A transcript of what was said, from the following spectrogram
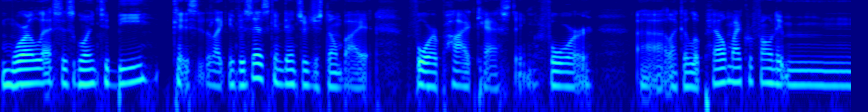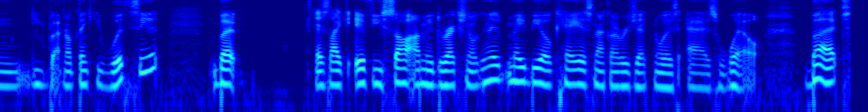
More or less is going to be like if it says condenser, just don't buy it for podcasting. For uh, like a lapel microphone, it mm, you, I don't think you would see it, but it's like if you saw omnidirectional, then it may be okay. It's not going to reject noise as well. But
